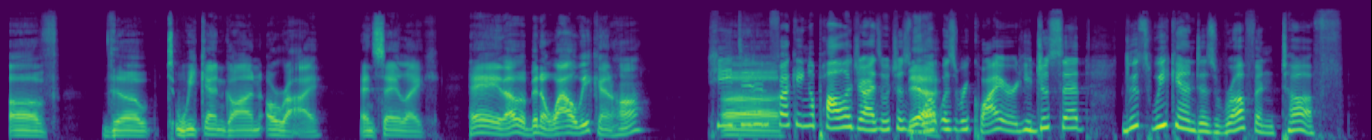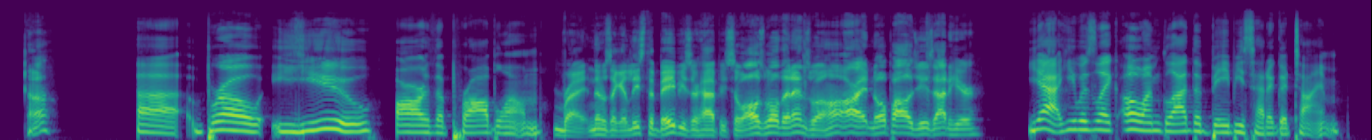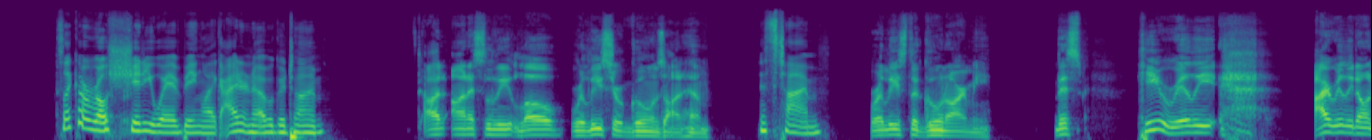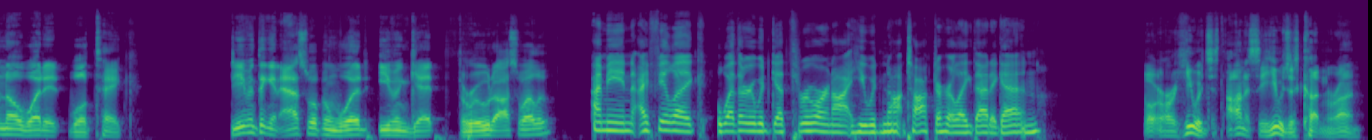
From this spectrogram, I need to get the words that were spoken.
of the weekend gone awry and say like, "Hey, that would have been a wild weekend, huh?" He Uh, didn't fucking apologize, which is yeah. what was required. He just said, this weekend is rough and tough. Huh? uh, bro, you are the problem. Right. And then it was like, at least the babies are happy. So all's well that ends well, huh? All right. No apologies. Out of here. Yeah, he was like, "Oh, I'm glad the babies had a good time." It's like a real shitty way of being like, "I didn't have a good time." Honestly, Lo, release your goons on him. It's time. Release the goon army. This, he really, I really don't know what it will take. Do you even think an ass whooping would even get through to Asuelu? I mean, I feel like whether it would get through or not, he would not talk to her like that again. Or, or he would just, honestly, he would just cut and run.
